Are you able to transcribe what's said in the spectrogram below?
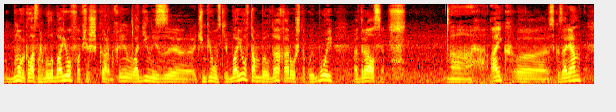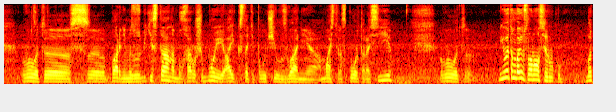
Много классных было боев, вообще шикарных. И один из э, чемпионских боев там был, да, хороший такой бой, дрался. Э, Айк э, Сказарян Вот, э, с парнем из Узбекистана был хороший бой. Айк, кстати, получил звание мастера спорта России. Вот. И в этом бою сломался руку. Вот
